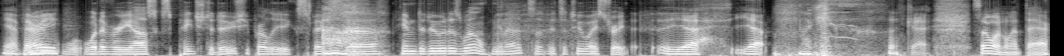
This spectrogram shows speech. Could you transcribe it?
yeah, very. You know, whatever he asks Peach to do, she probably expects Ah. uh, him to do it as well. You know, it's a it's a two way street. Yeah, yeah. Okay, okay. Someone went there.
